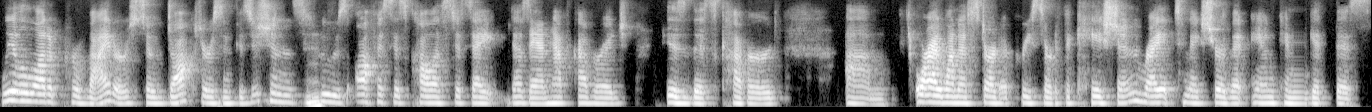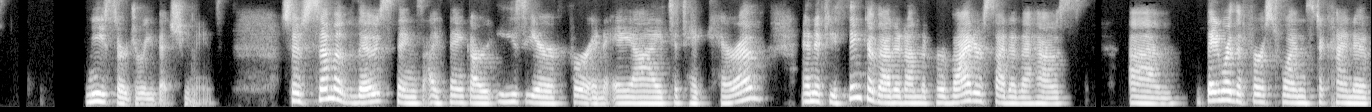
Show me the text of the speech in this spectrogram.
We have a lot of providers, so doctors and physicians mm-hmm. whose offices call us to say, does Ann have coverage? Is this covered? Um, or I want to start a pre certification, right, to make sure that Ann can get this knee surgery that she needs. So some of those things I think are easier for an AI to take care of. And if you think about it on the provider side of the house, um, they were the first ones to kind of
